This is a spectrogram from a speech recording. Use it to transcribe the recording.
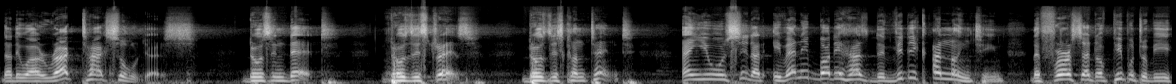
That they were ragtag soldiers, those in debt, those distressed, those discontent. And you will see that if anybody has Davidic anointing, the first set of people to be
